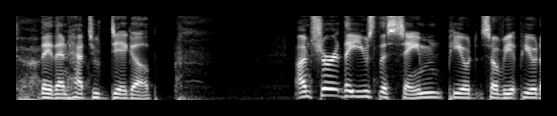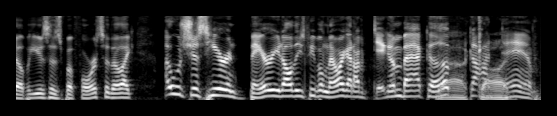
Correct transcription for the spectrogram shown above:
God they then had to dig up. I'm sure they used the same PO- Soviet POWs as before, so they're like, I was just here and buried all these people. Now I gotta dig them back up. Ah, God, damn.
